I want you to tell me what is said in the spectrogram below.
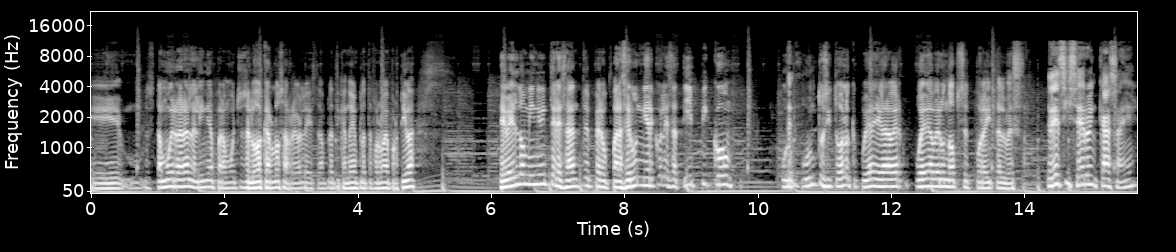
Eh, está muy rara la línea para muchos. Saludo a Carlos Arreola, estaban platicando ahí en plataforma deportiva. Se ve el dominio interesante, pero para ser un miércoles atípico, puntos y todo lo que pudiera llegar a ver, puede haber un offset por ahí tal vez. 3 y 0 en casa, ¿eh?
